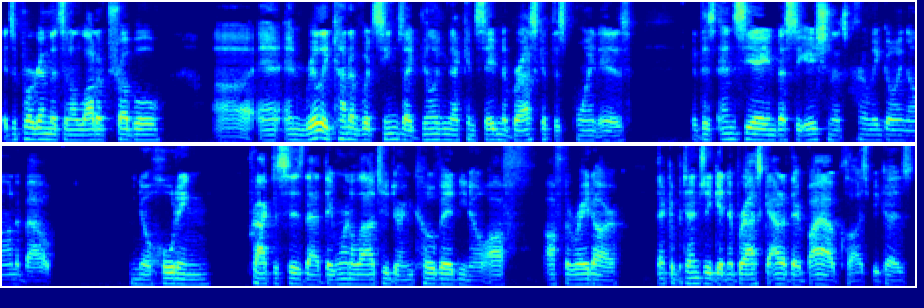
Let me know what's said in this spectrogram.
it's a program that's in a lot of trouble. Uh, and, and, really, kind of what seems like the only thing that can save Nebraska at this point is this NCAA investigation that's currently going on about, you know, holding practices that they weren't allowed to during COVID, you know, off off the radar. That could potentially get Nebraska out of their buyout clause because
